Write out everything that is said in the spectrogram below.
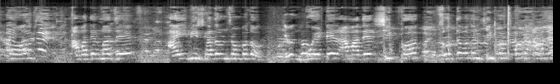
এখন আমাদের মাঝে আইবি সাধারণ সম্পাদক এবং বুয়েটের আমাদের শিক্ষক শ্রদ্ধাবাদন শিক্ষক আমাদের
